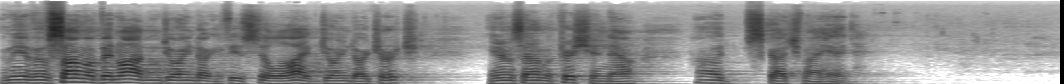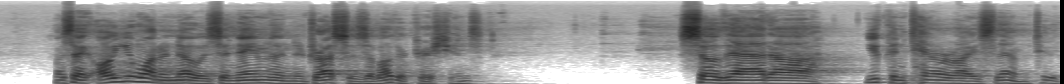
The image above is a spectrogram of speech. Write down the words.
I mean, if Osama bin Laden joined our, if he's still alive, joined our church, you know, said, I'm a Christian now, I would scratch my head. I say, all you want to know is the names and addresses of other Christians so that uh, you can terrorize them too.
